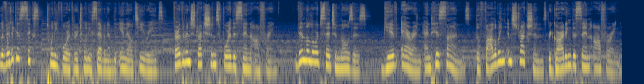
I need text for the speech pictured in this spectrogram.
Leviticus 6 24 through 27 of the NLT reads, Further instructions for the sin offering. Then the Lord said to Moses, Give Aaron and his sons the following instructions regarding the sin offering.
